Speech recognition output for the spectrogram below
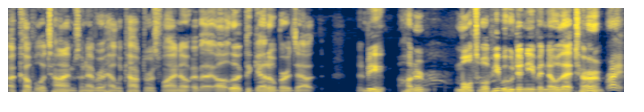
a couple of times whenever a helicopter was flying over. Oh look, the ghetto birds out. There'd be hundred multiple people who didn't even know that term. right.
